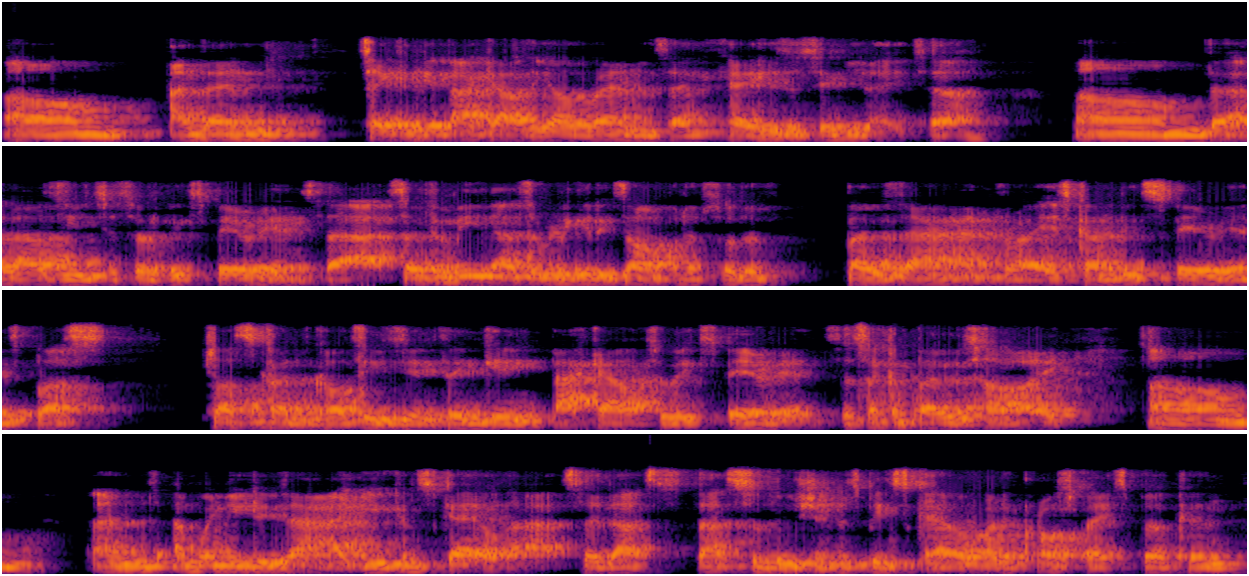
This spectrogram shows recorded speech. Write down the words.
um, and then taking it back out the other end and saying, okay, here's a simulator um, that allows you to sort of experience that. So for me, that's a really good example of sort of both and, right? It's kind of experience plus plus kind of Cartesian thinking back out to experience. It's like a bow tie. Um, and, and when you do that, you can scale that. So that's that solution has been scaled right across Facebook and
